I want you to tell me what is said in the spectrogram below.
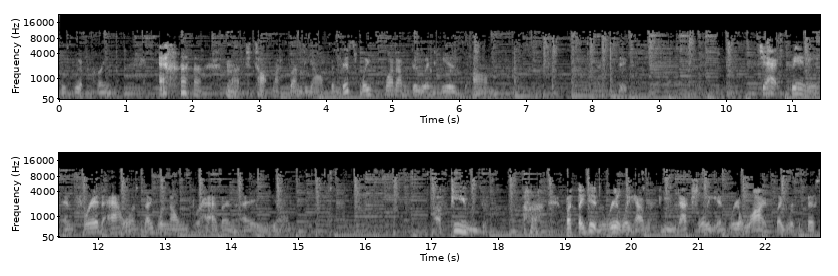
with whipped cream uh, to top my Sunday off. And this week, what I'm doing is um, Jack Benny and Fred Allen. They were known for having a uh, a feud. but they didn't really have a feud. Actually, in real life, they were the best.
